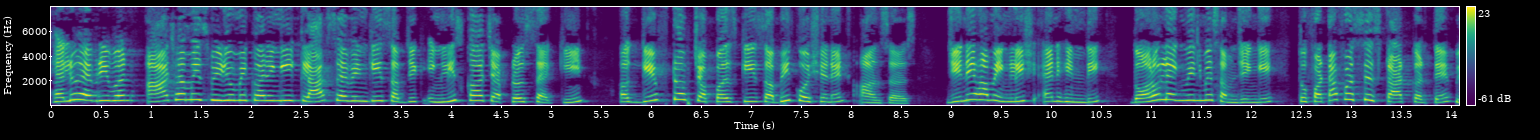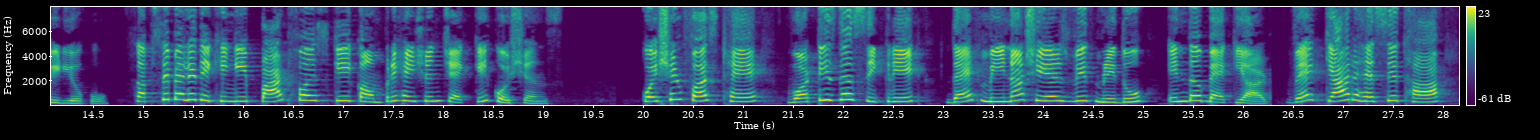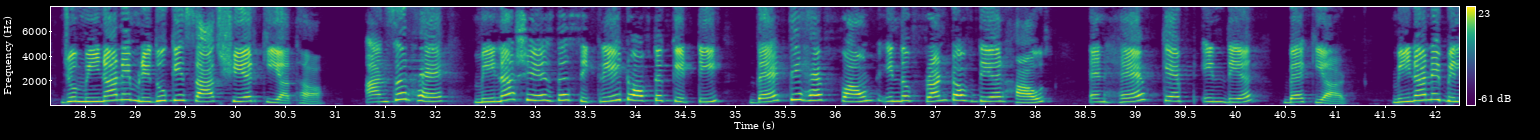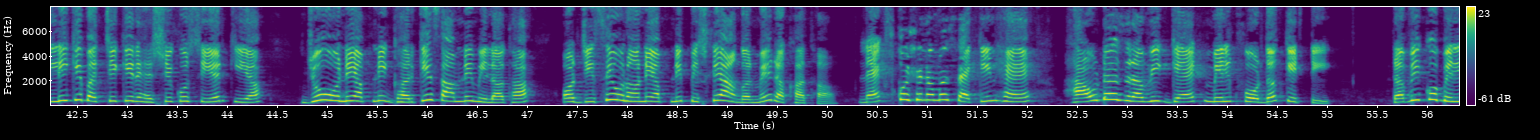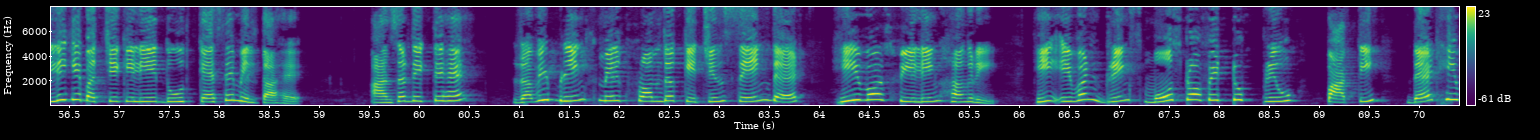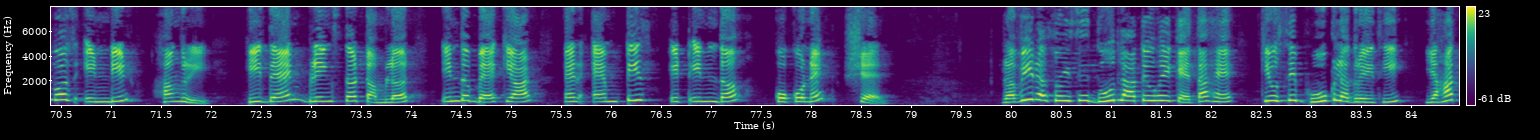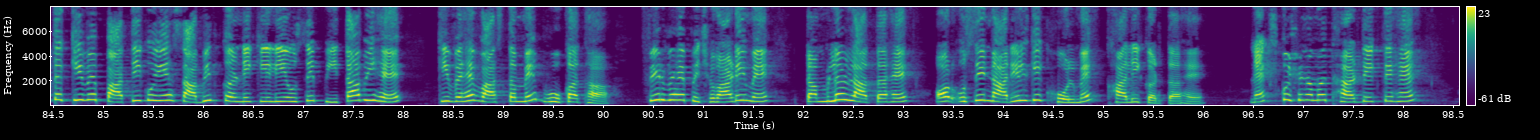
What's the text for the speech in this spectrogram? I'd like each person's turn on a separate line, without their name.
Hello everyone आज हम इस वीडियो में करेंगे क्लास सेवन के सब्जेक्ट इंग्लिश का chapter second a gift of chappals के सभी क्वेश्चन एंड आंसर्स जिन्हें हम इंग्लिश एंड हिंदी दोनों लैंग्वेज में समझेंगे तो फटाफट से स्टार्ट करते हैं वीडियो को। सबसे पहले देखेंगे पार्ट फ़र्स्ट के कॉम्प्रिहेंशन चेक के क्वेश्चन क्वेश्चन फ़र्स्ट है what is the secret that Meena share with Mridu in the backyard वह क्या रहस्य था जो मीना ने मृदु के साथ शेयर किया था। आंसर है, Meena shares the secret of the kitty that they have found in the front of their house and have kept in their backyard Meena ने बिल्ली के बच्चे के रहस्य को शेयर किया, जो उन्हें अपने घर के सामने मिला था और जिसे उन्होंने अपने पिछले आँगन में रखा था। नेक्स्ट क्वेश्चन नंबर सेकंड है how does Ravi get milk for the kitty Ravi को बिल्ली के बच्चे के लिए दूध कैसे मिलता है? आंसर देखते हैं। Ravi brings milk from the kitchen saying that he was feeling hungry he even drinks most of it to prove पाती that he was indeed hungry he then brings the tumbler in the backyard and empties it in the coconut shell Ravi रसोई से दूध लाते हुए कहता है कि उसे भूख लग रही थी यहाँ तक कि वह पाती को यह साबित करने के लिए उसे पीता भी है कि वह वास्तव में भूखा था। फिर वह पिछवाड़े में टम्बलर लाता है और उसे नारियल के खोल में खाली करता है। नेक्स्ट क्वेश्चन नंबर थर्ड देखते हैं।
